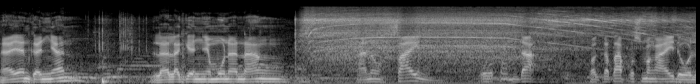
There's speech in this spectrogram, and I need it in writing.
Ayan, ganyan. Lalagyan niya muna ng ano, sign o tanda. Pagkatapos mga idol,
